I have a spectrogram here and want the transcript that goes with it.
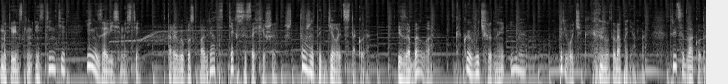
материнском инстинкте и независимости. Второй выпуск подряд – тексты с афиши. Что же это делается такое? Изабелла Какое вычурное имя. Переводчик. ну, тогда понятно. 32 года.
